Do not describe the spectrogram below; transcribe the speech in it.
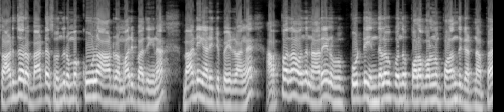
ஸோ அடுத்த ஒரு பேட்டர்ஸ் வந்து ரொம்ப கூலாக ஆடுற மாதிரி பார்த்தீங்கன்னா பேட்டிங் ஆடிட்டு போயிடுறாங்க. அப்போ தான் வந்து நரேன் போட்டு இந்த அளவுக்கு வந்து பொல பொலன்னு பொலந்து கட்டினப்ப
